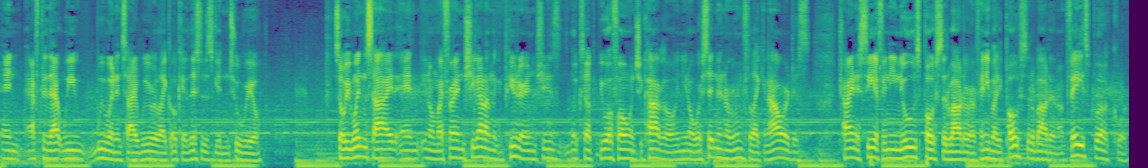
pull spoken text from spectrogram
And after that, we we went inside. We were like, okay, this is getting too real. So we went inside, and you know, my friend, she got on the computer and she looks up UFO in Chicago, and you know, we're sitting in her room for like an hour just trying to see if any news posted about it or if anybody posted about it on Facebook or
